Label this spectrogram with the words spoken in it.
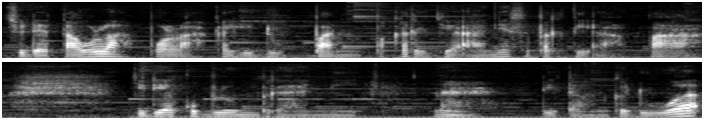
sudah tau lah pola kehidupan pekerjaannya seperti apa. Jadi aku belum berani. Nah di tahun kedua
